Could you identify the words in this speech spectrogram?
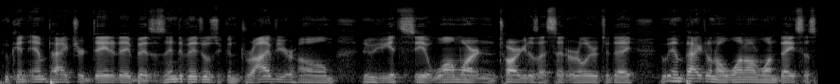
who can impact your day-to-day business. Individuals who can drive to your home who you get to see at walmart and target as i said earlier today who impact on a one-on-one basis.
